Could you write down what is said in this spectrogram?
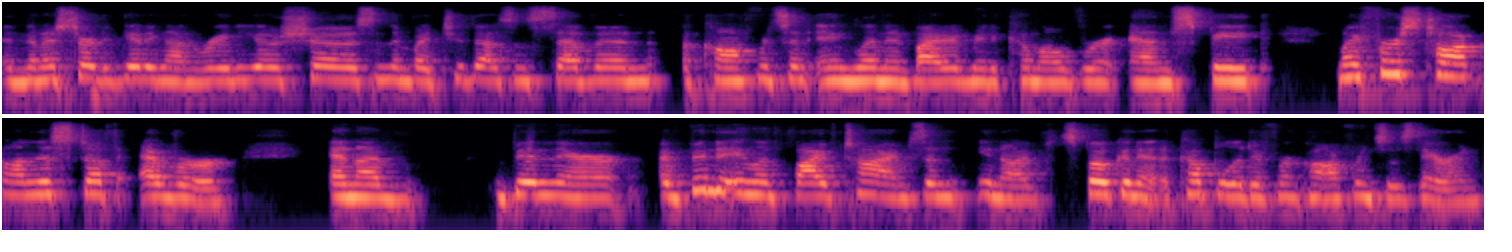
And then I started getting on radio shows. And then by 2007, a conference in England invited me to come over and speak. My first talk on this stuff ever. And I've been there. I've been to England five times, and you know I've spoken at a couple of different conferences there, and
